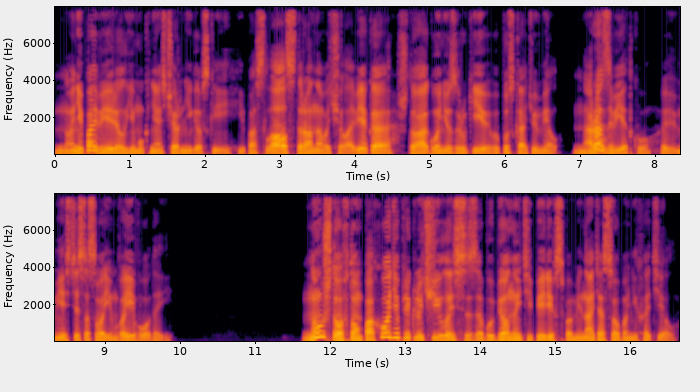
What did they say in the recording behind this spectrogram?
Но не поверил ему князь Черниговский и послал странного человека, что огонь из руки выпускать умел на разведку вместе со своим воеводой. Ну, что в том походе приключилось, Забубенный теперь и вспоминать особо не хотел.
